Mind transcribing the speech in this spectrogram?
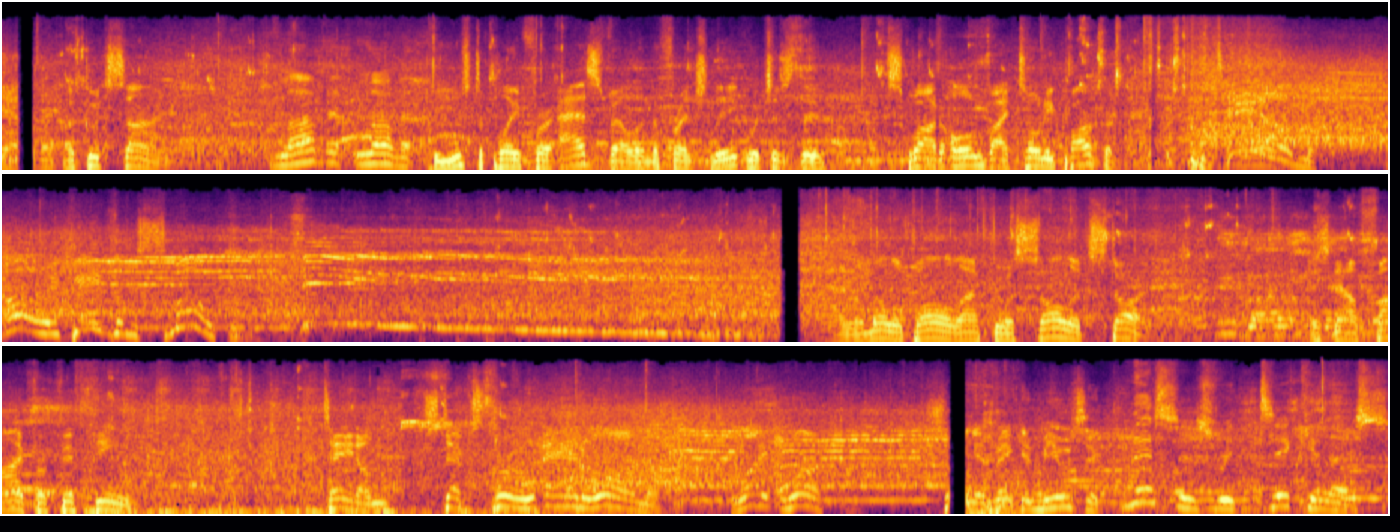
Yeah, a good sign. Love it, love it. He used to play for Asvel in the French League, which is the squad owned by Tony Parker. Tatum! Oh, he gave them smoke. And LaMelo Ball, after a solid start, is now 5 for 15. Tatum steps through and one. Light work. And making music. This is ridiculous.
